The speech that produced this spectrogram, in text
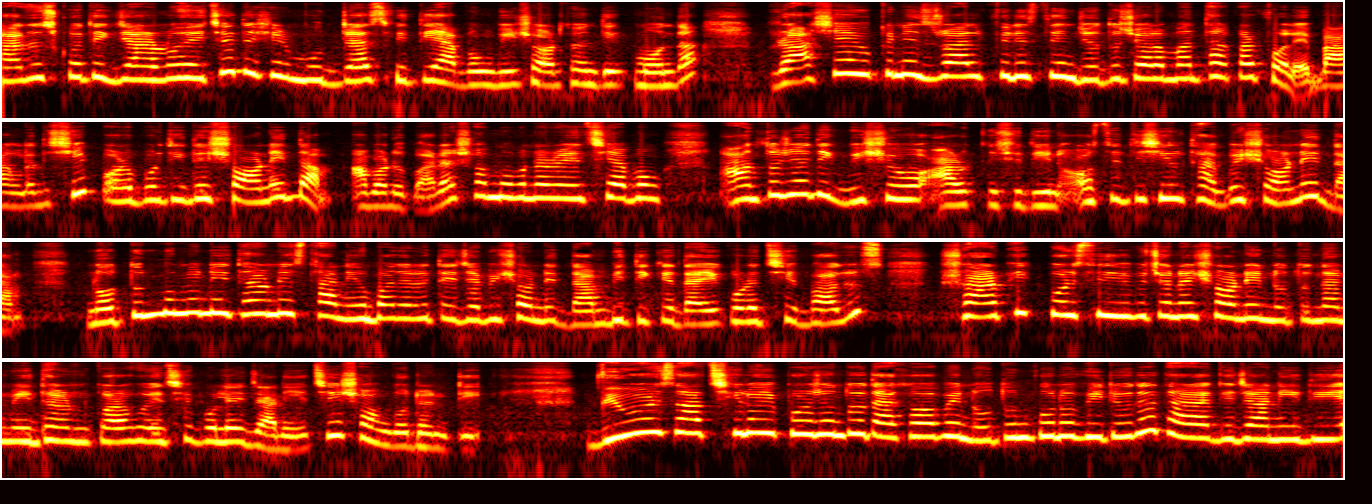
বাজাজ কর্তৃক জানানো হয়েছে, দেশের মুদ্রাস্ফীতি এবং বিশ্ব অর্থনৈতিক মন্দা রাশিয়া, ইউক্রেন, ইসরায়েল, ফিলিস্তিন যুদ্ধ চলমান থাকার ফলে বাংলাদেশে পরবর্তীতে স্বর্ণের দাম আবারও বাড়ার সম্ভাবনা রয়েছে এবং আন্তর্জাতিক বিশ্বেও আরও কিছুদিন অস্থিতিশীল থাকবে স্বর্ণের দাম। নতুন মূল্য নির্ধারণে স্থানীয় বাজারে তেজাবি স্বর্ণের দাম বৃদ্ধিকে দায়ী করেছে বাজুস। সার্বিক পরিস্থিতি বিবেচনায় স্বর্ণের নতুন দাম নির্ধারণ করা হয়েছে বলে জানিয়েছে সংগঠনটি। ভিউয়ার্স আজ ছিল এই পর্যন্ত। দেখা হবে নতুন কোনো ভিডিওতে। তার আগে জানিয়ে দিয়ে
